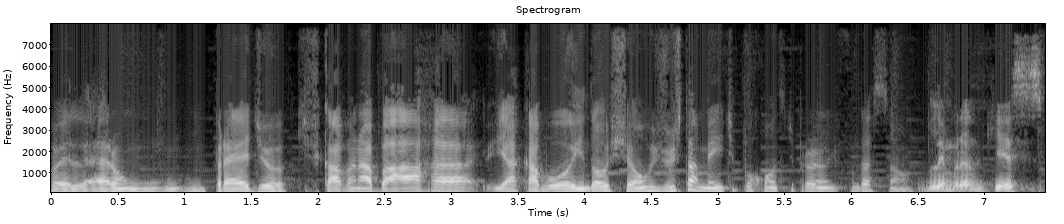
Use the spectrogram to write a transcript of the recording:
foi, era um, um prédio que ficava na barra e acabou indo ao chão justamente por conta de problema de fundação. Lembrando que esses,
